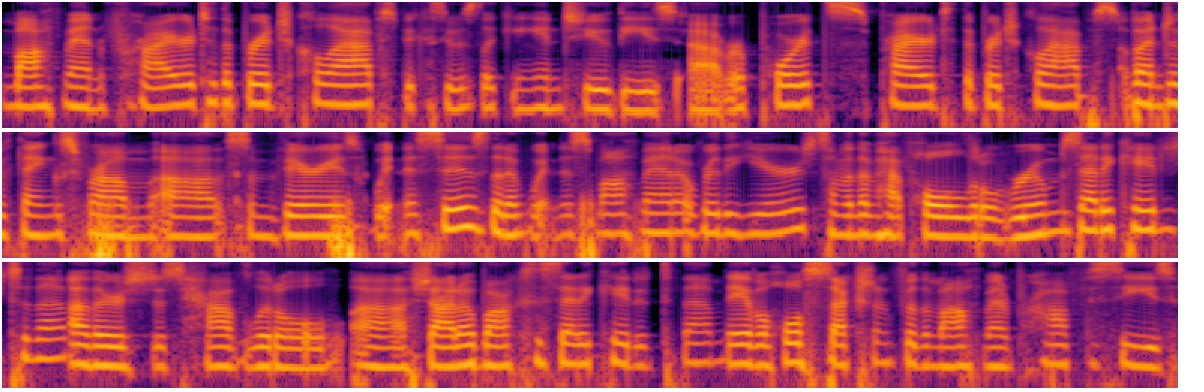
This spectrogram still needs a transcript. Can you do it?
Mothman prior to the bridge collapse because he was looking into these uh, reports prior to the bridge collapse. A bunch of things from uh, some various witnesses that have witnessed Mothman over the years. Some of them have whole little rooms dedicated to them. Others just have little uh, shadow boxes dedicated to them. They have a whole section for the Mothman Prophecies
